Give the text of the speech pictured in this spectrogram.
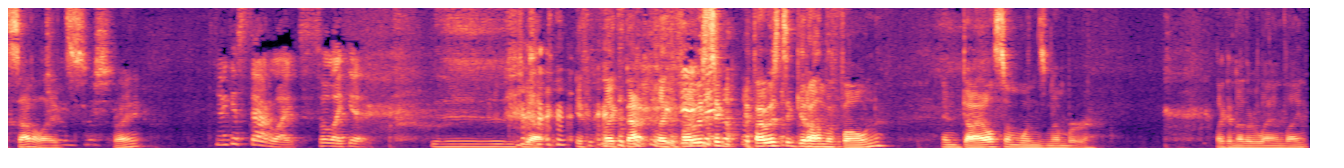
satellites, right? Yeah, I guess satellites. So like it. Yeah. If like that, like if I was to if I was to get on the phone and dial someone's number, like another landline,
